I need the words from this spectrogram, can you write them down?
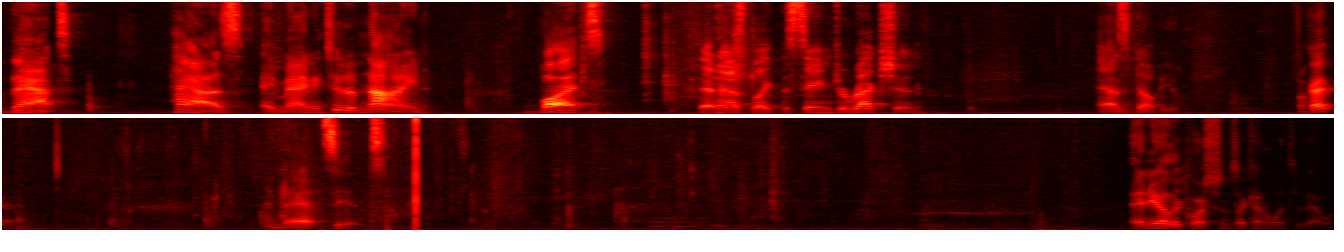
that has a magnitude of 9, but that has like the same direction as W. Okay? And that's it. Any other questions? I kind of went through that one.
